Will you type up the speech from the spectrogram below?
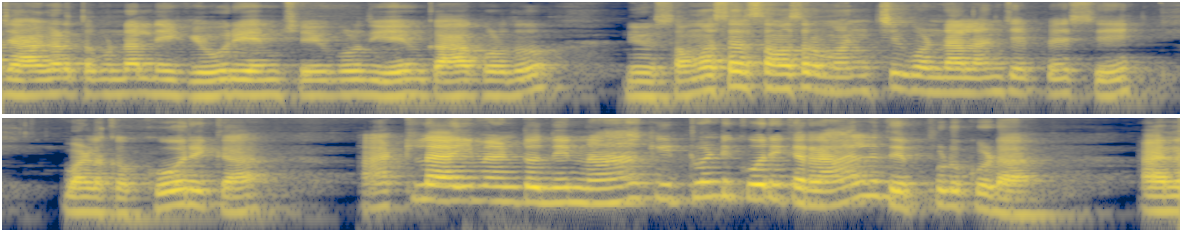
జాగ్రత్తగా ఉండాలి నీకు ఎవరు ఏం చేయకూడదు ఏం కాకూడదు నీవు సంవత్సరం సంవత్సరం మంచిగా ఉండాలని చెప్పేసి వాళ్ళకి కోరిక. అట్లా ఏమంటుంది నాకు ఇటువంటి కోరిక రాలేదు ఎప్పుడు కూడా. ఆయన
